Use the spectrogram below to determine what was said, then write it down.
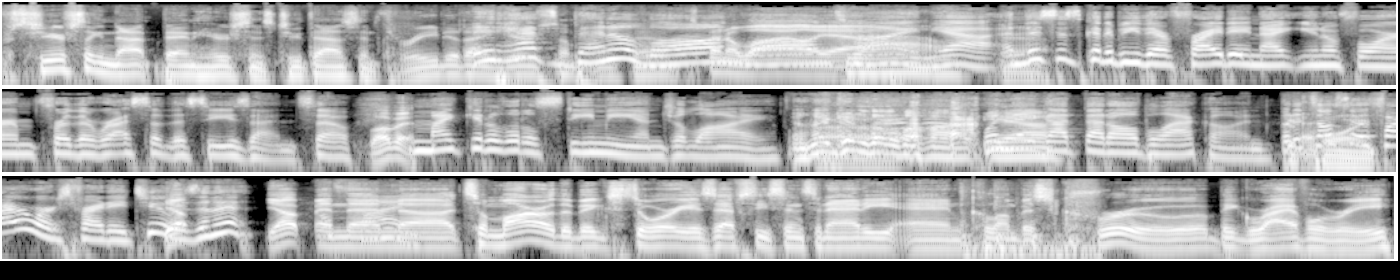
seriously not been here since 2003? Did I It hear has something been a like that? long, been a while, long yeah. time. Wow. Yeah. And this is going to be their Friday night uniform for the rest of the season. So Love it. might get a little steamy in July I get a little hot. when yeah. they got that all black on. But Good it's also fireworks Friday too, Yep. isn't it? Yep. How and then uh, tomorrow, the big story is FC Cincinnati and Columbus Crew, a big rivalry.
